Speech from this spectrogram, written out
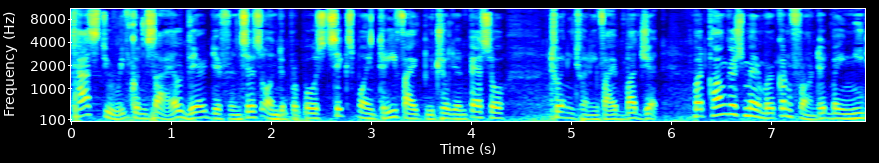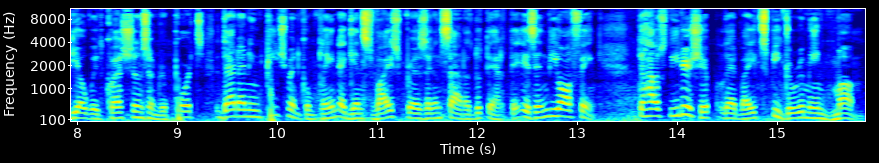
tasked to reconcile their differences on the proposed 6.352 trillion peso 2025 budget. But congressmen were confronted by media with questions and reports that an impeachment complaint against Vice President Sara Duterte is in the offing. The House leadership, led by its Speaker, remained mum.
